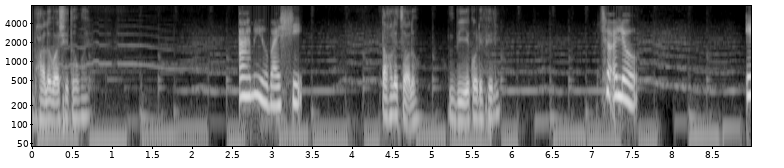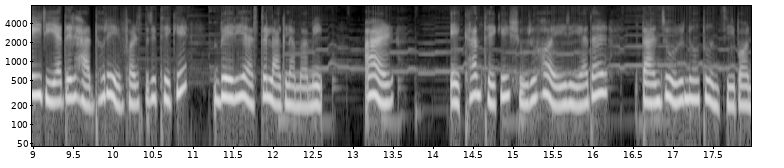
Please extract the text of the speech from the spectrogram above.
ভালোবাসি তোমায়। আমিও বাসি। তাহলে চলো বিয়ে করে ফেলি। চলো। এই রিয়াদের হাত ধরে ভার্সিটি থেকে বেরিয়ে আসতে লাগলাম আমি। আর এখান থেকেই শুরু হয় রিয়াদ আর তানজুর নতুন জীবন।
